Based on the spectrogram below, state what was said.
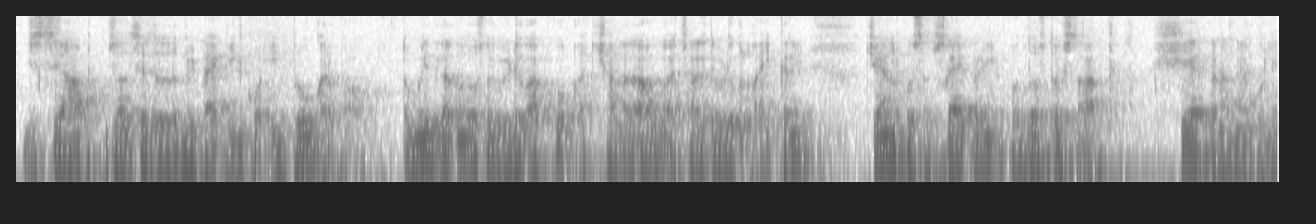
जिससे आप जल्द से जल्द अपनी टाइपिंग को इम्प्रूव कर पाओ। तो उम्मीद करता हूँ दोस्तों वीडियो आपको अच्छा लगा होगा। अच्छा लगे तो वीडियो को लाइक करें, चैनल को सब्सक्राइब करें और दोस्तों के साथ शेयर करना न भूलें।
